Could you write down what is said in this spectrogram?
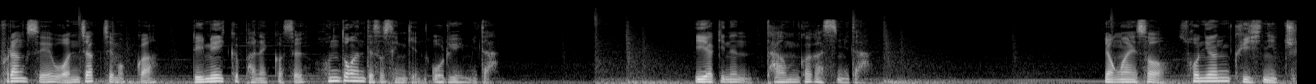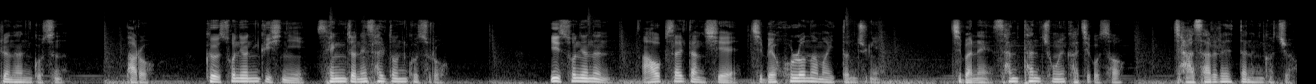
프랑스의 원작 제목과 리메이크판의 것을 혼동한 데서 생긴 오류입니다. 이야기는 다음과 같습니다. 영화에서 소년 귀신이 출연한 곳은 바로 그 소년 귀신이 생전에 살던 곳으로 이 소년은 9살 당시에 집에 홀로 남아 있던 중에 집안에 산탄총을 가지고서 자살을 했다는 거죠.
